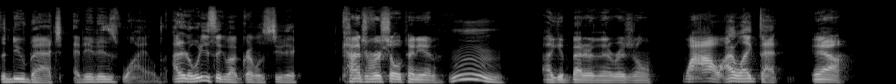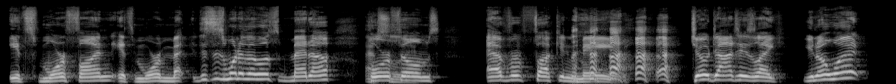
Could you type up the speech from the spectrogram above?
the new batch, and it is wild. I don't know. What do you think about Gremlins 2, Nick? Controversial opinion. Mm, I get better than the original. wow, I like that. Yeah. It's more fun. It's more. Me- this is one of the most meta horror films ever fucking made. Joe Dante's like, you know what?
